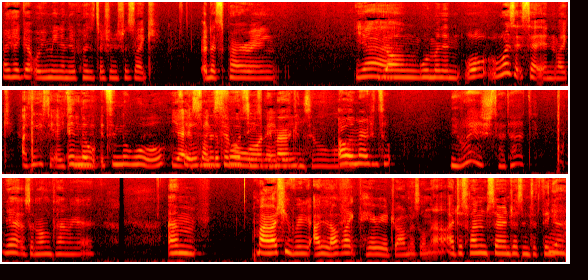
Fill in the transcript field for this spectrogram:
like I get what you mean in your presentation. It's just like an aspiring yeah. young woman in what was it set in? Like I think it's the eighteen. in the it's in the war. yeah, so it it's was in like the, Civil 40s War, the. American Civil War. Oh, American Civil. we wish said that. Yeah, it was a long time ago. Um, but I actually really I love like period dramas on that. I just find them so interesting to think. Yeah.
